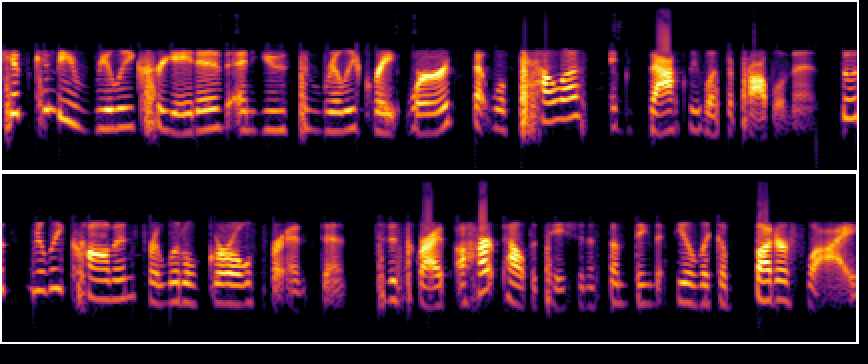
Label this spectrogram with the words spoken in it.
Kids can be really creative and use some really great words that will tell us exactly what the problem is. So it's really common for little girls, for instance, to describe a heart palpitation as something that feels like a butterfly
